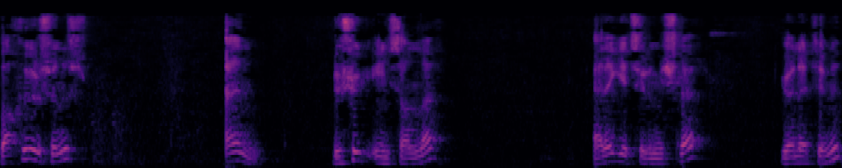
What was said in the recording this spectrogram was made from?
bakıyorsunuz en düşük insanlar ele geçirmişler yönetimi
